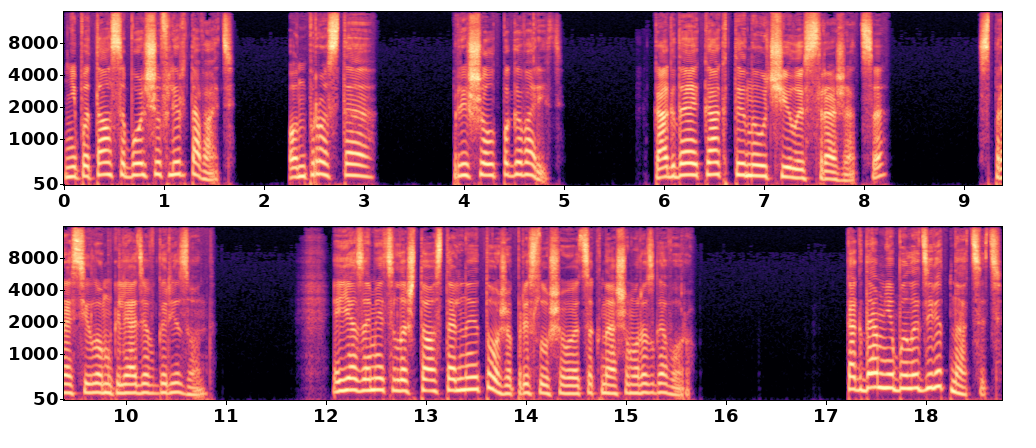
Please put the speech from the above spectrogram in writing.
не пытался больше флиртовать. Он просто пришел поговорить. «Когда и как ты научилась сражаться?» — спросил он, глядя в горизонт. И я заметила, что остальные тоже прислушиваются к нашему разговору. Когда мне было девятнадцать,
